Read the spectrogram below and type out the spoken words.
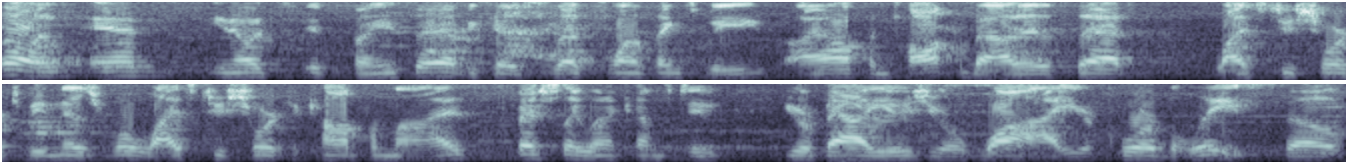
Well, and, and you know, it's it's funny you say that because that's one of the things we I often talk about is that life's too short to be miserable. Life's too short to compromise, especially when it comes to your values, your why, your core beliefs. So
